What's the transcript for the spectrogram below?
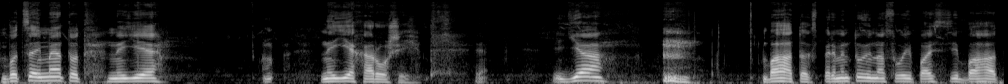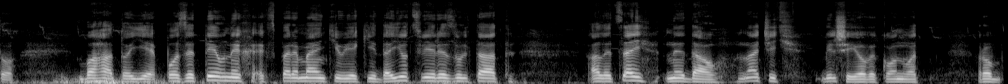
Бо цей метод не є, не є хороший. Я багато експериментую на своїй пасі, багато, багато є позитивних експериментів, які дають свій результат, але цей не дав. Значить, більше його виконувати, роб,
